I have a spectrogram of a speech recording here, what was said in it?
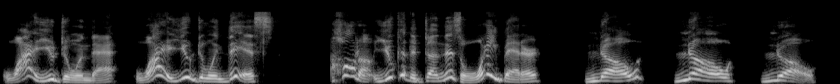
Why are you doing that? Why are you doing this? Hold on. You could have done this way better. No, no, no.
